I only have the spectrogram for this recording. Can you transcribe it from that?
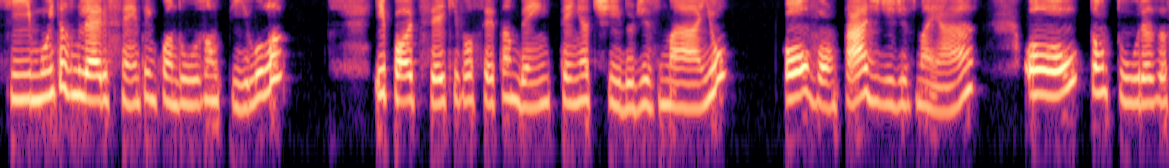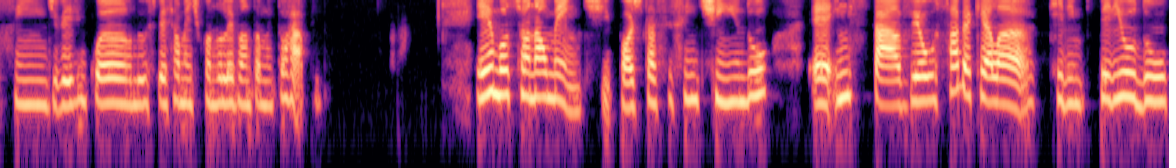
que muitas mulheres sentem quando usam pílula. E pode ser que você também tenha tido desmaio ou vontade de desmaiar, ou tonturas assim de vez em quando, especialmente quando levanta muito rápido. Emocionalmente, pode estar se sentindo é, instável, sabe aquela, aquele período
